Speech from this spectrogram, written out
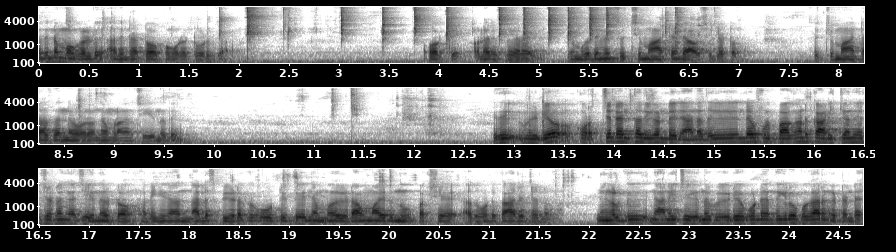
അതിന്റെ മുകളിൽ അതിന്റെ ടോപ്പും കൂടെ ഇട്ട് കൊടുക്കുക. ഓക്കെ വളരെ ക്ലിയർ ആയി. നമുക്ക് ഇതിന് സ്വിച്ച് മാറ്റേണ്ട ആവശ്യമില്ല കേട്ടോ സ്വിച്ച് മാറ്റാതെ തന്നെ ഓരോന്ന് നമ്മളങ്ങനെ ചെയ്യുന്നത്. ഇത് വീഡിയോ കുറച്ച് ലെങ്ത് അധികം ഉണ്ട്. ഞാനതിന്റെ ഫുൾ ഭാഗം കാണിക്കാമെന്ന് വെച്ചിട്ടാണ് ഞാൻ ചെയ്യുന്നത് കേട്ടോ അല്ലെങ്കിൽ ഞാൻ നല്ല സ്പീഡൊക്കെ കൂട്ടിയിട്ട് ഞാൻ ഇടാമായിരുന്നു. പക്ഷേ അതുകൊണ്ട് കാര്യമില്ലല്ലോ. നിങ്ങൾക്ക് ഞാൻ ഈ ചെയ്യുന്ന വീഡിയോ കൊണ്ട് എന്തെങ്കിലും ഉപകാരം കിട്ടണ്ടേ?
